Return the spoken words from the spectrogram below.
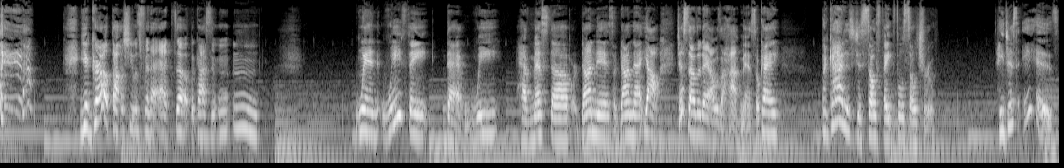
Your girl thought she was finna act up, but God said, mm-mm. When we think that we have messed up or done this or done that, y'all, just the other day I was a hot mess, okay? But God is just so faithful, so true. He just is.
